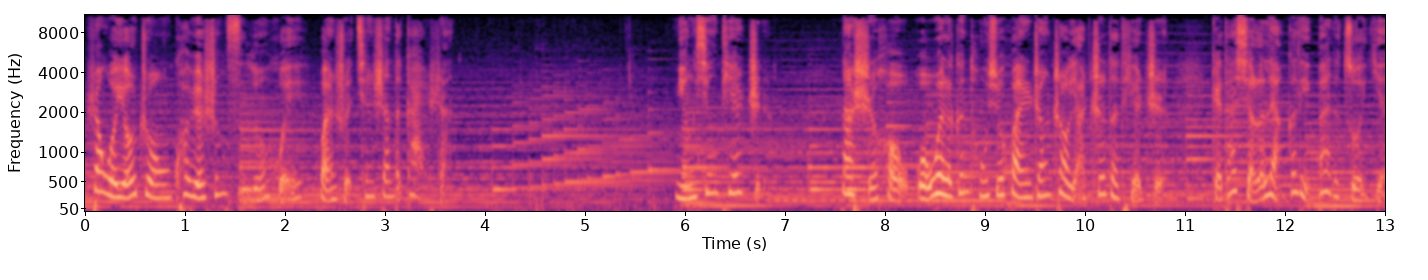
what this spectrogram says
让我有种跨越生死轮回、万水千山的盖然。明星贴纸，那时候我为了跟同学换一张赵雅芝的贴纸，给她写了两个礼拜的作业；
